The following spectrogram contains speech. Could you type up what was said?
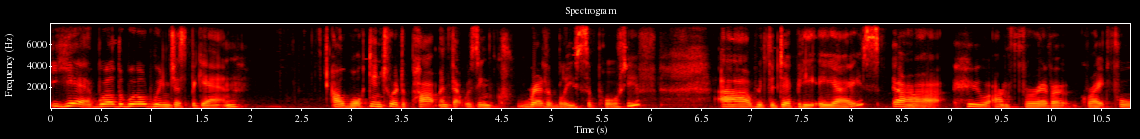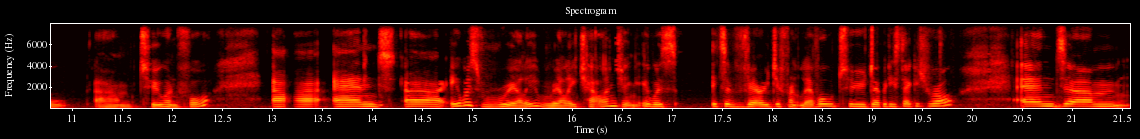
yeah, well, the whirlwind just began. I walked into a department that was incredibly supportive uh, with the deputy EAs, uh, who I'm forever grateful um, to and four. Uh, and uh, it was really, really challenging. It was. It's a very different level to deputy secretary role, and um,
